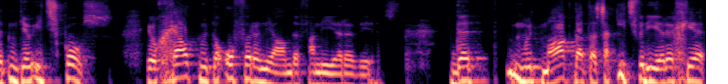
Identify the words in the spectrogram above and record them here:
Dit moet jou iets kos. Jou geld moet 'n offer in die hande van die Here wees. Dit moet maak dat as ek iets vir die Here gee,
